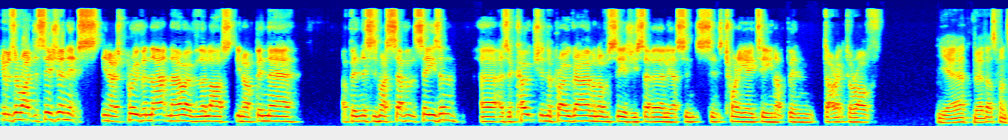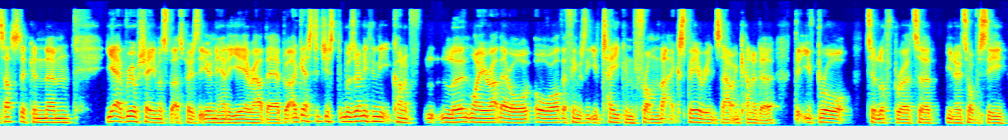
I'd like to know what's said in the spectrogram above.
it was the right decision. It's you know it's proven that now over the last you know I've been there. I've been this is my seventh season uh, as a coach in the program, and obviously as you said earlier, since since 2018 I've been director of yeah, no, that's fantastic, and um, yeah, real shame, I suppose, that you only had a year out there. But I guess, did just was there anything that you kind of learned while you're out there, or or other things that you've taken from that experience out in Canada that you've brought to Loughborough to you know to obviously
